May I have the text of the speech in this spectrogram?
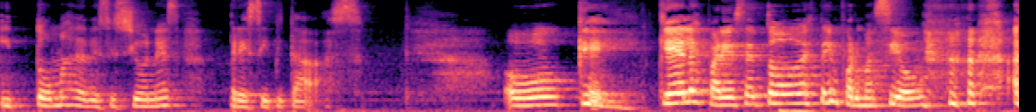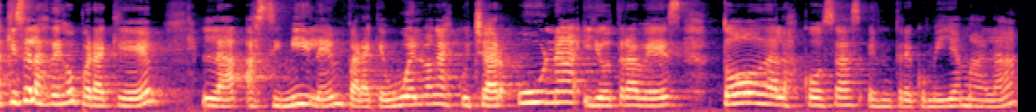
y tomas de decisiones precipitadas. Ok, ¿qué les parece toda esta información? Aquí se las dejo para que la asimilen, para que vuelvan a escuchar una y otra vez todas las cosas, entre comillas, mala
